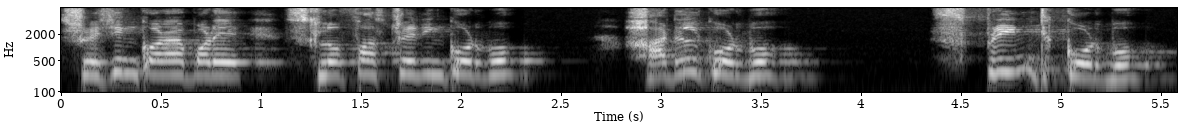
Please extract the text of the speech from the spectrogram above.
স্ট্রেচিং করার পরে স্লো ফাস্ট ট্রেনিং করব হার্ডেল করব স্প্রিন্ট করব।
